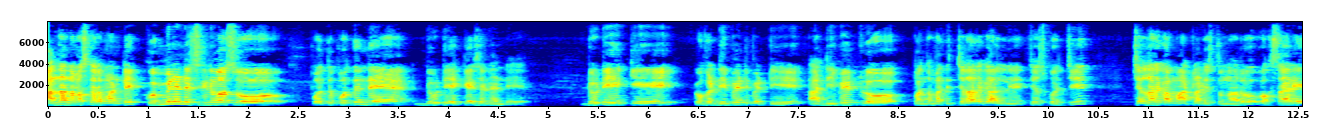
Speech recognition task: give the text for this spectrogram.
అందరు నమస్కారం అండి. కొమ్మినేని శ్రీనివాసు పొద్దు పొద్దున్నే డ్యూటీ ఎక్కేశాడండి. డ్యూటీ ఎక్కి ఒక డిబేట్ పెట్టి ఆ డిబేట్లో కొంతమంది చిల్లరగాల్ని తీసుకొచ్చి చిల్లరగా మాట్లాడిస్తున్నారు. ఒకసారి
